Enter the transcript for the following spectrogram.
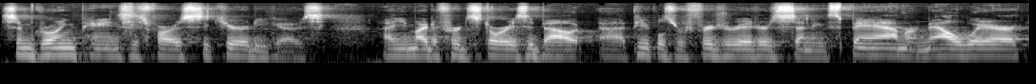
some growing pains as far as security goes. Uh, you might have heard stories about uh, people's refrigerators sending spam or malware.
